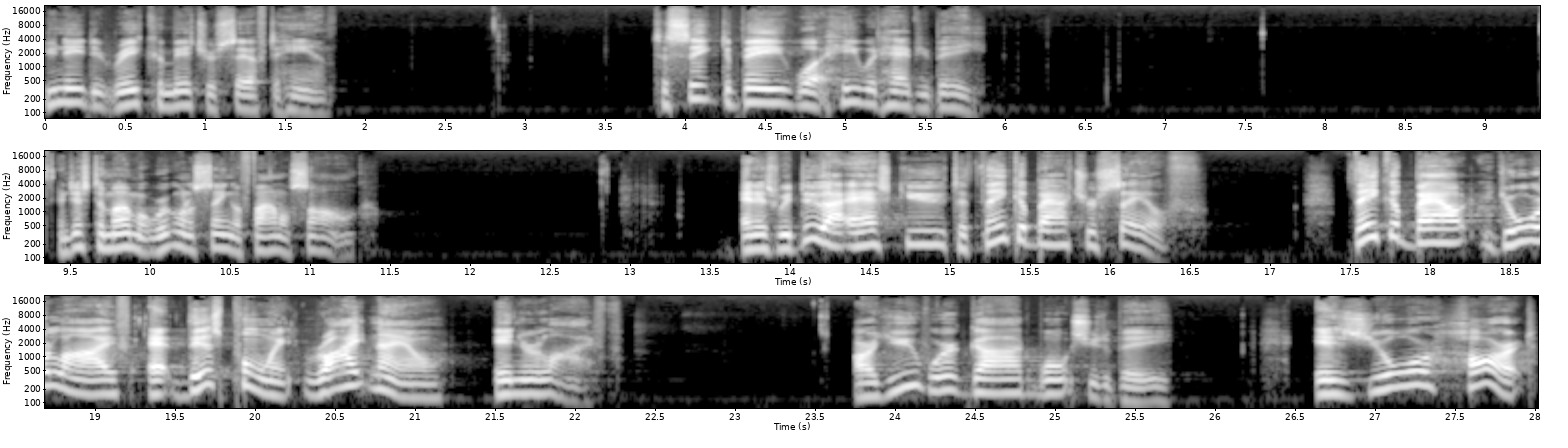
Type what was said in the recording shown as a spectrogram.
you need to recommit yourself to Him, to seek to be what He would have you be. In just a moment, we're going to sing a final song. And as we do, I ask you to think about yourself. Think about your life at this point, right now in your life. Are you where God wants you to be? Is your heart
